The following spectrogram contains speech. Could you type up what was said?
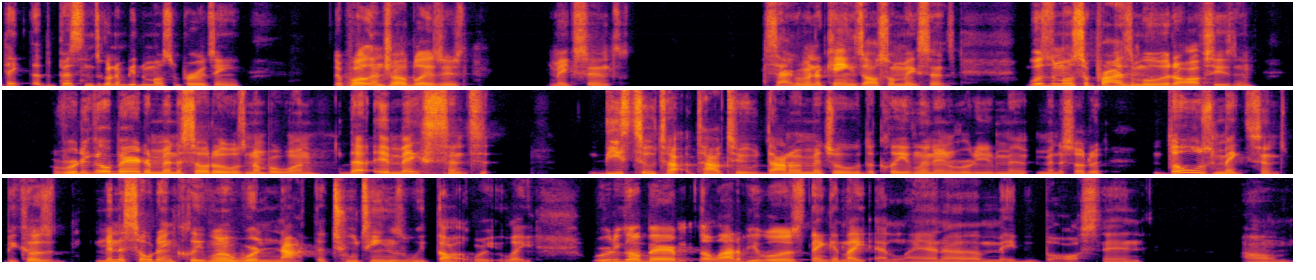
think that the Pistons going to be the most improved team. The Portland Trailblazers makes sense. Sacramento Kings also makes sense. What was the most surprising move of the offseason? Rudy Gobert to Minnesota was number one. That it makes sense. These two top top two, Donovan Mitchell to Cleveland and Rudy to Minnesota, those make sense because Minnesota and Cleveland were not the two teams we thought were like Rudy Gobert. A lot of people was thinking like Atlanta, maybe Boston. Um,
